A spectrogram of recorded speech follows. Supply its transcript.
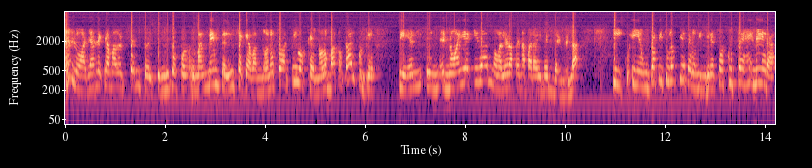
lo haya reclamado exento, el síndico formalmente dice que abandone esos activos, que él no los va a tocar porque si él eh, no hay equidad, no vale la pena para él vender, ¿verdad? Y, y en un capítulo 7, los ingresos que usted genera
